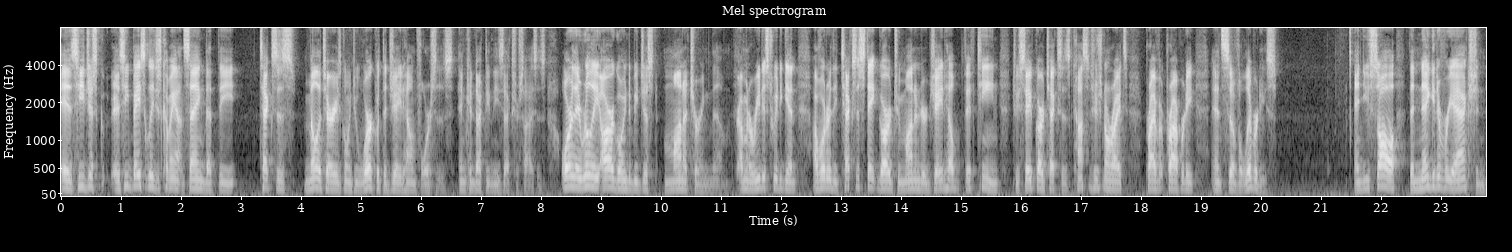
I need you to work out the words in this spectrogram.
is he just is he basically just coming out and saying that the Texas military is going to work with the Jade Helm forces in conducting these exercises, or they really are going to be just monitoring them. I'm going to read his tweet again. I've ordered the Texas State Guard to monitor Jade Helm 15 to safeguard Texas constitutional rights, private property, and civil liberties. And you saw the negative reaction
